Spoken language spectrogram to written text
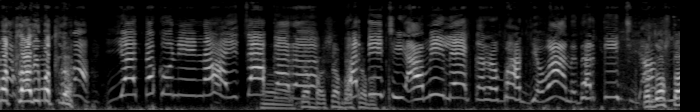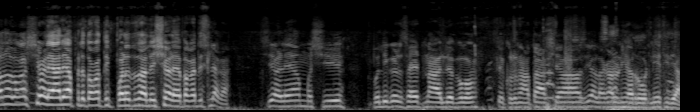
मतलं आली मतलं शब्बा शब्बा नाही तर दोस्तानो बघा शेळ्या आल्या आपल्या दोघा. ती पळत झाले शेळ्या बघा दिसल्या का? शेळ्या म्हशी पलीकडे साईड ना आले बघा. तिकडून आता अशा शेळ्या काढून ह्या रोडने येते द्या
